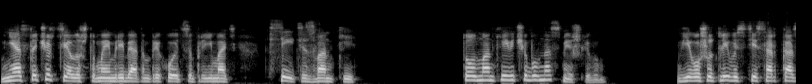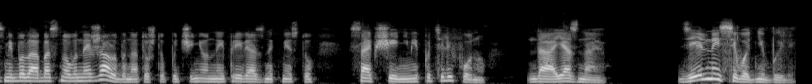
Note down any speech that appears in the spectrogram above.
Мне осточертело, что моим ребятам приходится принимать все эти звонки. Тон Манкевича был насмешливым. В его шутливости и сарказме была обоснованная жалоба на то, что подчиненные привязаны к месту сообщениями по телефону. Да, я знаю. Дельные сегодня были.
